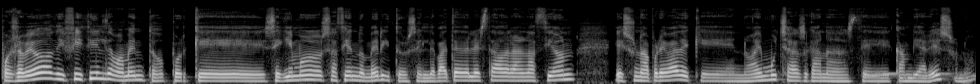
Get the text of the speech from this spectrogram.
Pues lo veo difícil de momento porque seguimos haciendo méritos. El debate del Estado de la Nación es una prueba de que no hay muchas ganas de cambiar eso, ¿no?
